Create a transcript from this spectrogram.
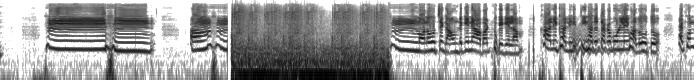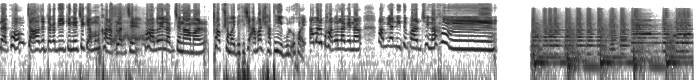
হুম, মনে হচ্ছে গাউনটা কিনে আবার ঠকে গেলাম। খালি খালি তিন হাজার টাকা বললেই ভালো হতো। এখন দেখো, চার হাজার টাকা দিয়ে কিনেছি, কেমন খারাপ লাগছে। ভালোই লাগছে না আমার। সব সময় দেখেছি আমার সাথে এগুলো হয়। আমার ভালো লাগে না। আমি আর নিতে পারছি না।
